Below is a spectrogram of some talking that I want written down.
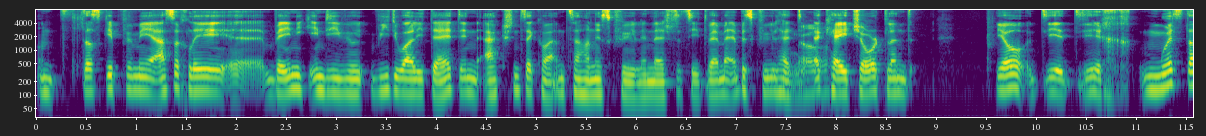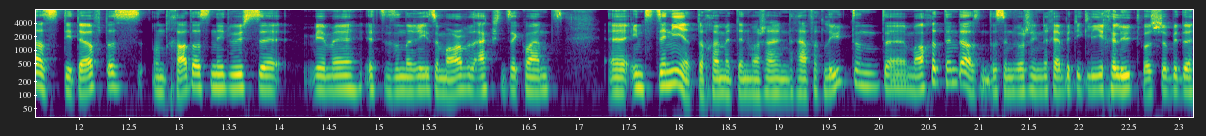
Und das gibt für mich auch so ein bisschen äh, wenig Individualität in Actionsequenzen, habe ich das Gefühl, in letzter Zeit. Wenn man eben das Gefühl hat, Ja. eine Kate Shortland ja, die, die muss das, die darf das und kann das nicht wissen, wie man jetzt so eine riesen Marvel-Action-Sequenz äh, inszeniert. Da kommen dann wahrscheinlich einfach Leute und äh, machen dann das. Und das sind wahrscheinlich eben die gleichen Leute, die es schon bei den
